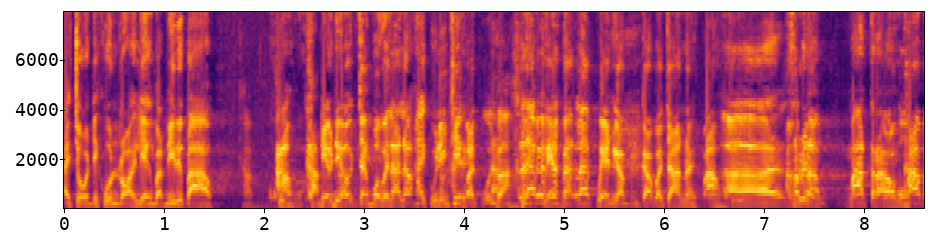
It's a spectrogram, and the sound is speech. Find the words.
ไอ้โจทย์ที่คุณร้อยเรียงแบบนี้หรือเปล่าครับอ้าวครับเดี๋ยวเดี๋ยวจะหมดเวลาแล้วให้คุณยิ่งชีพโอเคพูดบ้าง แลกเปลี่ยนบ้างแลกเปลี่ยนกับกับอาจารย์หน่อยอ้าวอ่าทั้งเรื่องสำหรับมาตรากองทัพ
